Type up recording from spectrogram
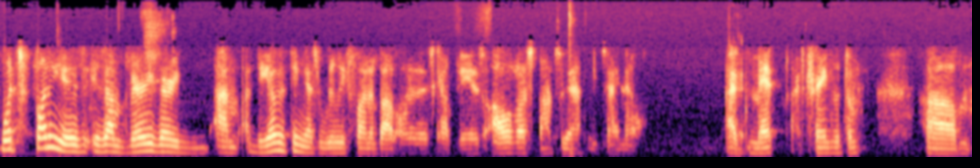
What's funny is is I'm very very um the other thing that's really fun about owning this company is all of our sponsored athletes I know. I've met, I've trained with them. Um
